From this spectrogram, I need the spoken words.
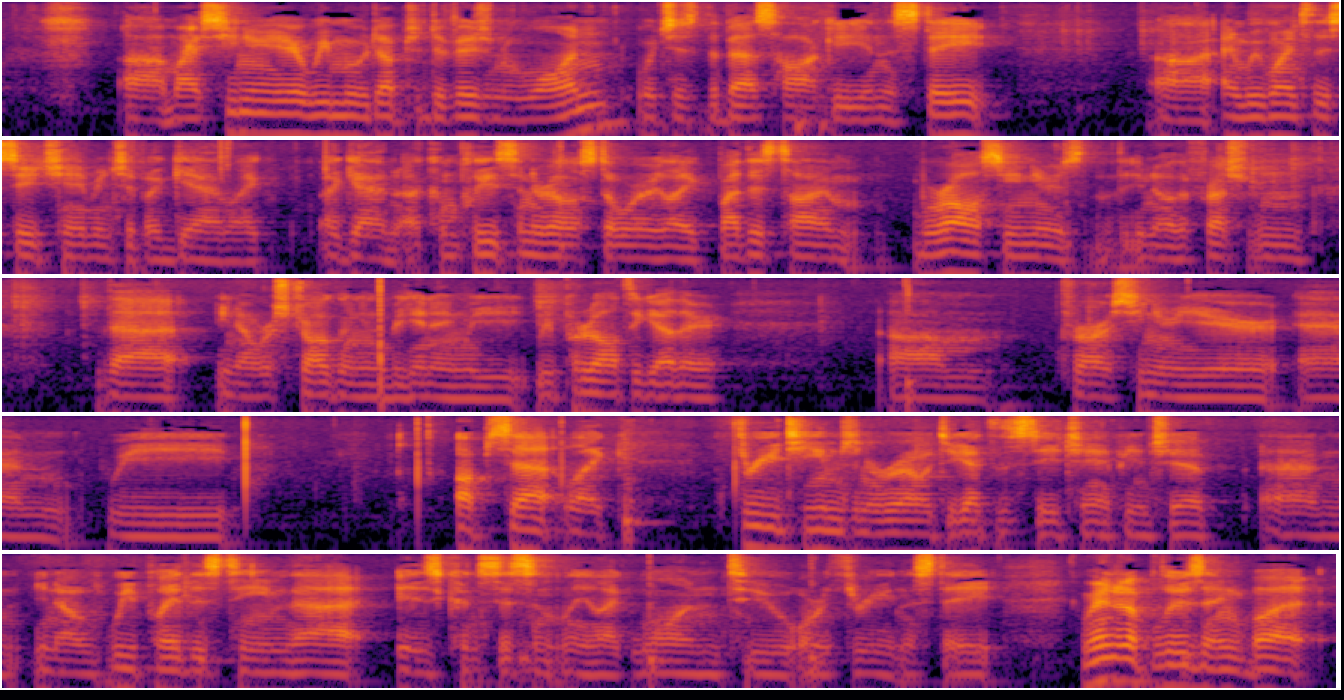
Uh, my senior year, we moved up to Division One, which is the best hockey in the state uh, and we went to the state championship again. Like again, a complete Cinderella story. Like by this time, we're all seniors. You know, the freshmen that you know were struggling in the beginning. We we put it all together um, for our senior year, and we upset like three teams in a row to get to the state championship. And you know, we played this team that is consistently like one, two, or three in the state. We ended up losing, but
